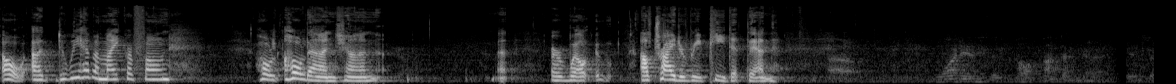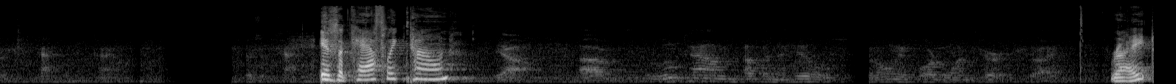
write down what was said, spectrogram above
Oh, uh, do we have a microphone? Hold, hold on, John. Uh, or, well, I'll try to repeat it then. Is a Catholic town. Yeah. Uh, little town up in the hills can only afford one church, right? Right.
